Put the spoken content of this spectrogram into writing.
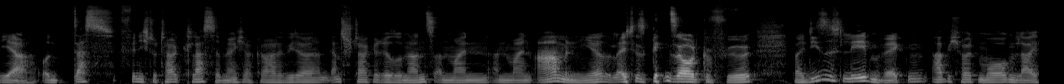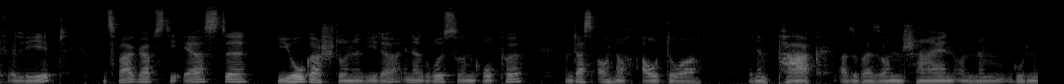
Ja, und das finde ich total klasse. Merke ich auch gerade wieder eine ganz starke Resonanz an meinen, an meinen Armen hier, so leichtes Gänsehautgefühl. Weil dieses Leben wecken habe ich heute Morgen live erlebt. Und zwar gab es die erste Yogastunde wieder in einer größeren Gruppe und das auch noch outdoor in einem Park, also bei Sonnenschein und einem guten.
